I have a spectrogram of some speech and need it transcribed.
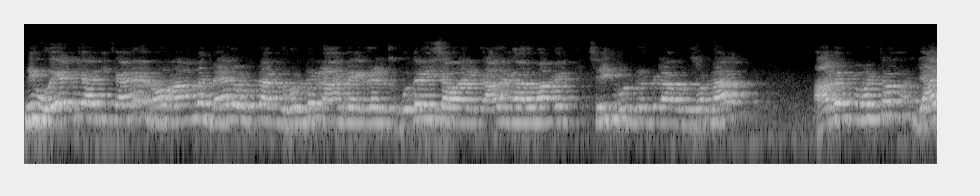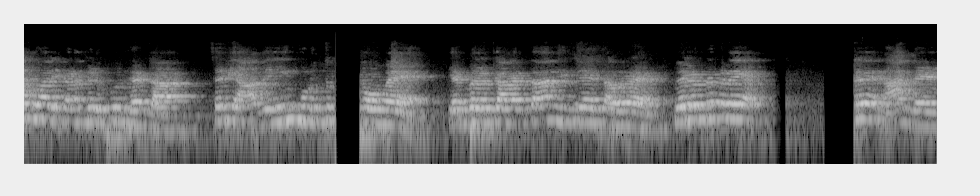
நீ உயர் ஜாதிக்கார நோகாம மேல உட்கார்ந்து கொண்டு நாங்கள் எங்களுக்கு குதிரை சவாரி காலங்காலமாக செய்து கொண்டிருக்கிறோம் சொன்னா அதற்கு மட்டும் ஜாதிவாரி கணக்கெடுப்புன்னு கேட்டா சரி அதையும் கொடுத்துக்கோமே என்பதற்காகத்தான் இதே தவிர வேற ஒன்றும் கிடையாது. நாங்கள்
